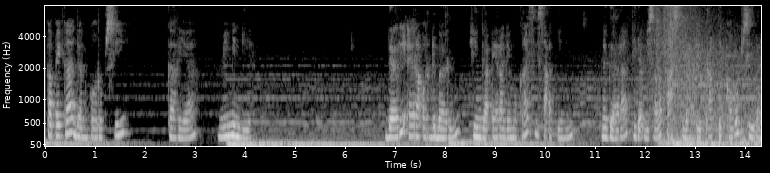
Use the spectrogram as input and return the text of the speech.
KPK dan Korupsi Karya Mimin Dia Dari era Orde Baru hingga era demokrasi saat ini, negara tidak bisa lepas dari praktik korupsi dan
